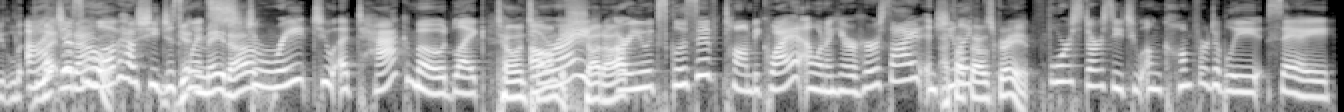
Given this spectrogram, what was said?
L- I just love how she just Getting went made up. straight to attack mode, like Telling Tom "All to shut up." Are you exclusive? Tom, be quiet. I want to hear her side. And I she thought like that was great. forced Darcy to uncomfortably say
